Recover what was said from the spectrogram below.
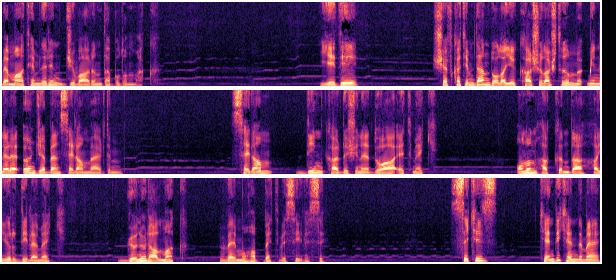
ve matemlerin civarında bulunmak.'' 7. Şefkatimden dolayı karşılaştığım müminlere önce ben selam verdim. Selam, din kardeşine dua etmek, onun hakkında hayır dilemek, gönül almak ve muhabbet vesilesi. 8. Kendi kendime,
